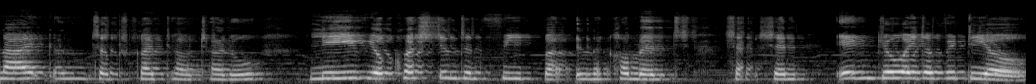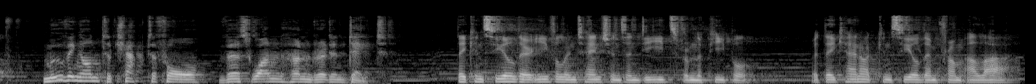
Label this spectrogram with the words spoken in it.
like and subscribe to our channel. Leave your questions and feedback in the comments section. Enjoy the video. Moving on to chapter 4, verse 108. They conceal their evil intentions and deeds from the people, but they cannot conceal them from Allah.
